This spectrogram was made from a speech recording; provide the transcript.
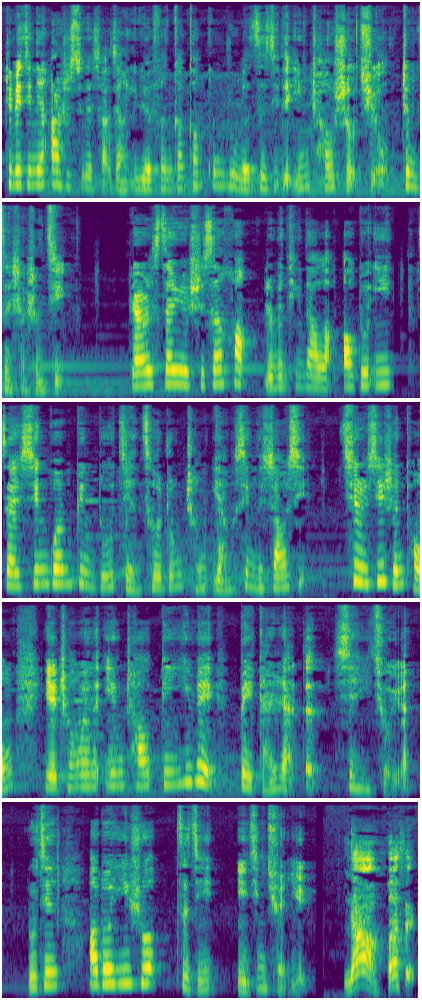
这位今年二十岁的小将，一月份刚刚攻入了自己的英超首球，正在上升期。然而三月十三号，人们听到了奥多伊在新冠病毒检测中呈阳性的消息，切尔西神童也成为了英超第一位被感染的现役球员。如今，奥多伊说自己已经痊愈。Now I'm perfect,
